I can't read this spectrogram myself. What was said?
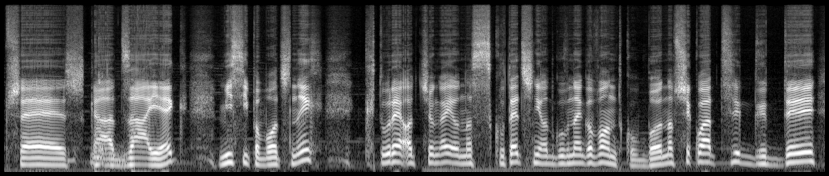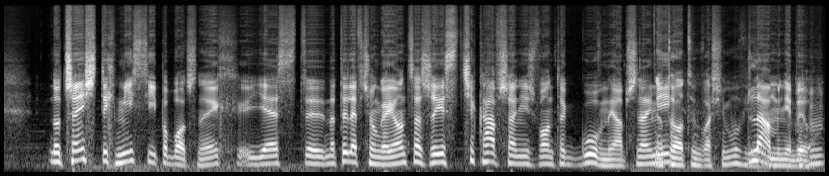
przeszkadzajek, misji pobocznych, które odciągają nas skutecznie od głównego wątku, bo na przykład gdy no część tych misji pobocznych jest y, na tyle wciągająca, że jest ciekawsza niż wątek główny, a No przynajmniej to o tym właśnie mówiłem. dla mnie była. Mhm.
